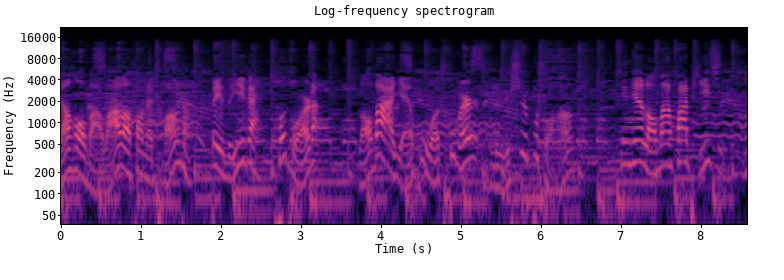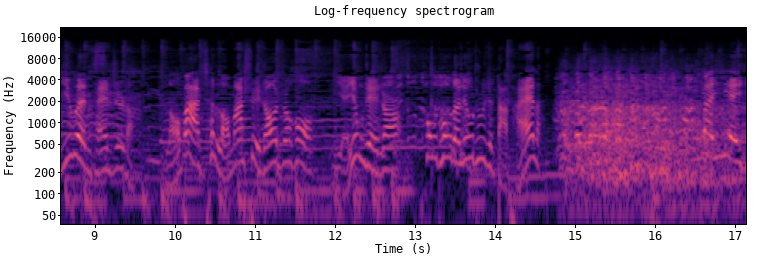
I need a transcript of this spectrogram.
然后把娃娃放在床上，被子一盖，妥妥的。老爸掩护我出门，屡试不爽。今天老妈发脾气，一问才知道，老爸趁老妈睡着之后也用这招，偷偷的溜出去打牌了。半夜，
